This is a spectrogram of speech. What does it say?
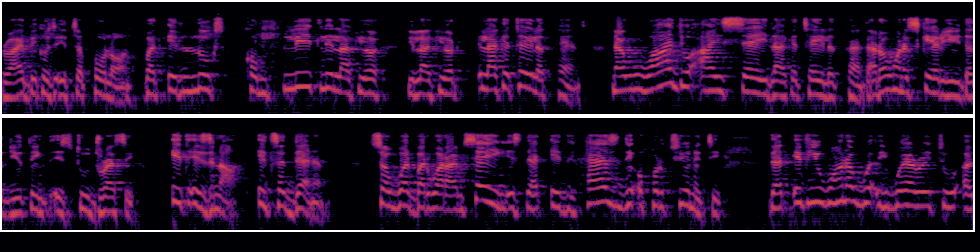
right? Because it's a pull on, but it looks completely like your like your like a tailored pant. Now, why do I say like a tailored pant? I don't want to scare you that you think it's too dressy. It is not. It's a denim. So what? But what I'm saying is that it has the opportunity that if you want to wear it to a,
